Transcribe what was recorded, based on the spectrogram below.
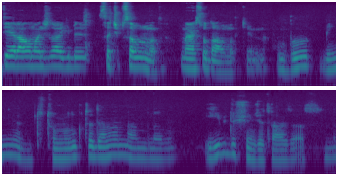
diğer Almancılar gibi saçıp savurmadı. Merso da almadı kendine. Bu bilmiyorum. Tutumluluk da demem ben buna bu. İyi bir düşünce tarzı aslında.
